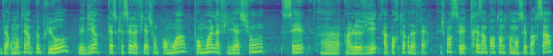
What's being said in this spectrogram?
vais remonter un peu plus haut. Je vais dire qu'est-ce que c'est l'affiliation pour moi? Pour moi, l'affiliation, c'est euh, un levier apporteur d'affaires. Et je pense que c'est très important de commencer par ça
